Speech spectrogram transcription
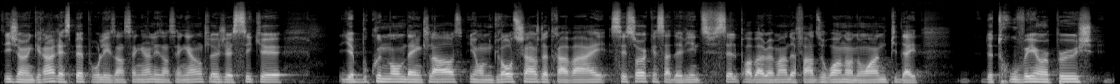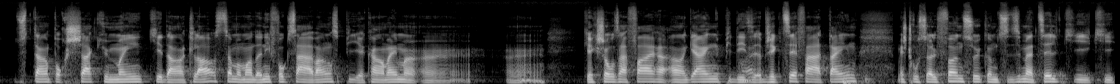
sais, j'ai un grand respect pour les enseignants, les enseignantes. Là. Je sais que il y a beaucoup de monde dans les classes, ils ont une grosse charge de travail. C'est sûr que ça devient difficile probablement de faire du one-on-one puis d'être, de trouver un peu du temps pour chaque humain qui est dans la classe. À un moment donné, il faut que ça avance, puis il y a quand même un, un- un- quelque chose à faire en gang, puis des objectifs à atteindre. Mais je trouve ça le fun, ceux, comme tu dis, Mathilde, qui, qui,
